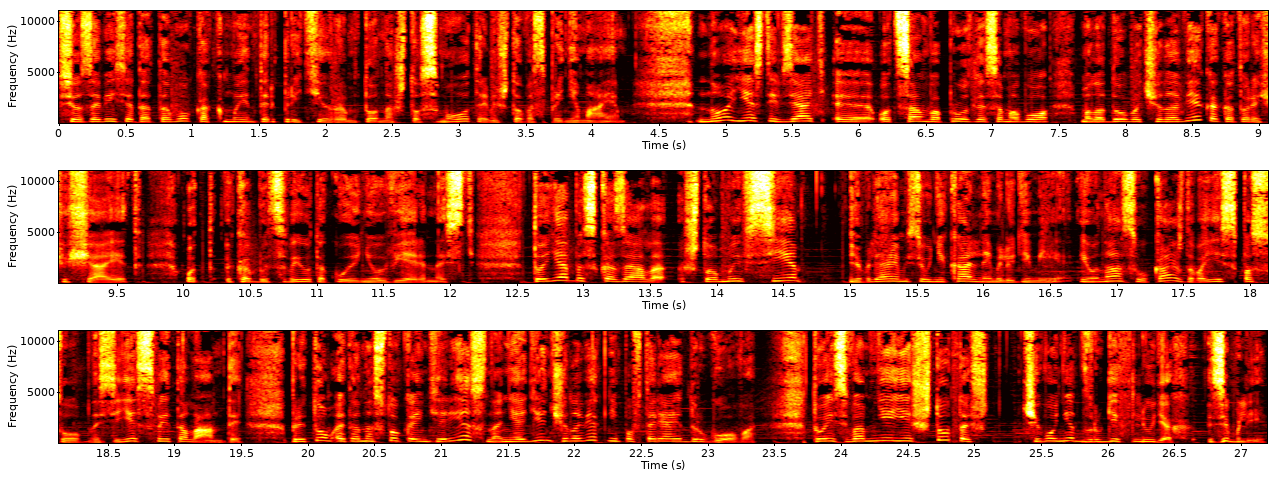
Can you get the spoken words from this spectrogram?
Все зависит от того, как мы интерпретируем то, на что смотрим и что воспринимаем. Но если взять э, вот сам вопрос для самого молодого человека, который ощущает вот как бы свою такую неуверенность, то я бы сказала, что мы все являемся уникальными людьми, и у нас у каждого есть способности, есть свои таланты. Притом это настолько интересно, ни один человек не повторяет другого. То есть во мне есть что-то, чего нет в других людях Земли.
